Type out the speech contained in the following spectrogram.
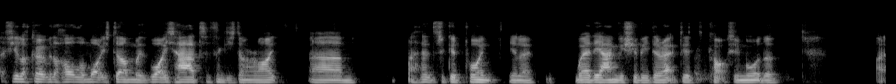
if you look over the whole and what he's done with what he's had, I think he's done right. Um, I think it's a good point. You know, where the anger should be directed, Coxing more the. I,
